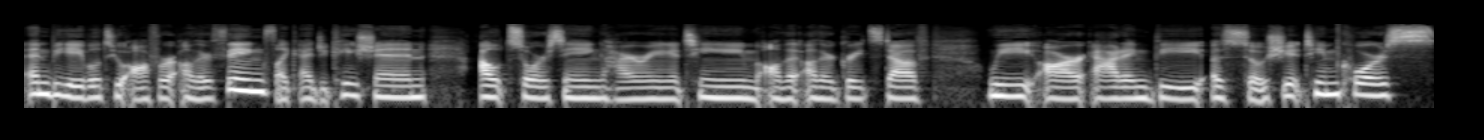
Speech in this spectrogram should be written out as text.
and be able to offer other things like education, outsourcing, hiring a team, all that other great stuff. We are adding the associate team course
